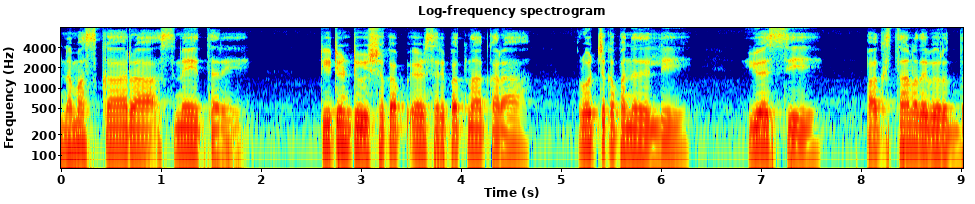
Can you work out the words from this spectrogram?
ನಮಸ್ಕಾರ ಸ್ನೇಹಿತರೆ ಟಿ ಟ್ವೆಂಟಿ ವಿಶ್ವಕಪ್ ಎರಡು ಸಾವಿರದ ಇಪ್ಪತ್ತ್ನಾಲ್ಕರ ರೋಚಕ ಪಂದ್ಯದಲ್ಲಿ ಯು ಎಸ್ ಸಿ ಪಾಕಿಸ್ತಾನದ ವಿರುದ್ಧ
